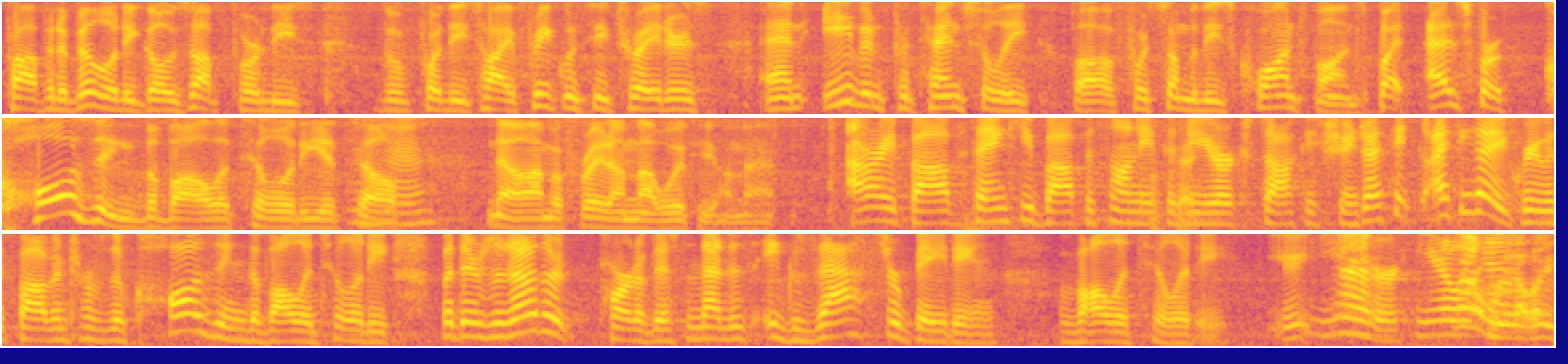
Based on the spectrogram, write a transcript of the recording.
profitability goes up for these for these high frequency traders and even potentially uh, for some of these quant funds. But as for causing the volatility itself, mm-hmm. no, I'm afraid I'm not with you on that. All right, Bob. Thank you, Bob Pisani at the New York Stock Exchange. I think I think I agree with Bob in terms of causing the volatility, but there's another part of this, and that is exacerbating volatility. You're, you're, eh, you're like, not really.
